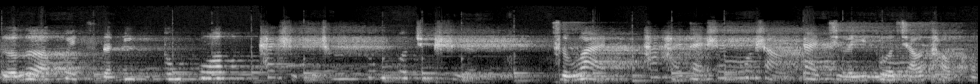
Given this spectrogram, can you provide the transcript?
得乐，惠子的命东坡开始自称东坡居士。此外，他还在山坡上盖起了一座小草棚，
